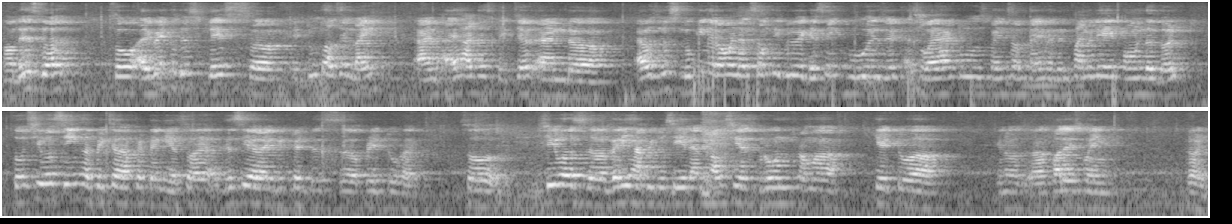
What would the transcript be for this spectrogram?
Now this girl, so I went to this place uh, in 2009 and I had this picture and uh, I was just looking around and some people were guessing who is it so I had to spend some time and then finally I found the girl. So she was seeing her picture after 10 years. So I, this year I gifted this uh, print to her. So she was uh, very happy to see it and how she has grown from a kid to a you know college going girl.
